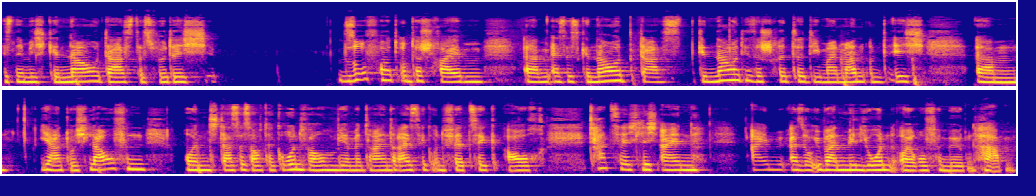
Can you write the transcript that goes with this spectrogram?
ist nämlich genau das. Das würde ich sofort unterschreiben. Ähm, es ist genau das, genau diese Schritte, die mein Mann und ich ähm, ja durchlaufen. Und das ist auch der Grund, warum wir mit 33 und 40 auch tatsächlich ein, ein also über ein Millionen Euro Vermögen haben.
